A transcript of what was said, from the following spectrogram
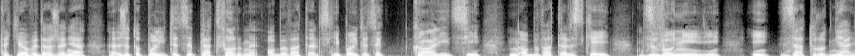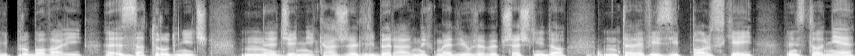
takiego wydarzenia, że to politycy Platformy Obywatelskiej, politycy koalicji obywatelskiej dzwonili i zatrudniali, próbowali e, zatrudnić dziennikarzy liberalnych mediów, żeby przeszli do telewizji polskiej, więc to nie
